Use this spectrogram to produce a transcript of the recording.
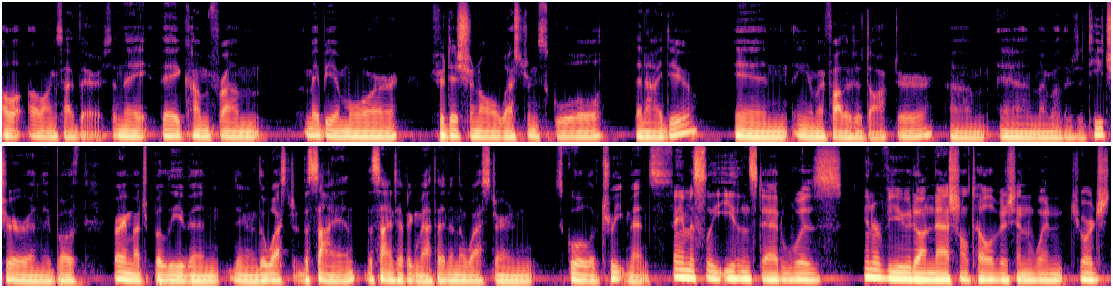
al- alongside theirs, and they they come from maybe a more traditional Western school than I do. In you know, my father's a doctor um, and my mother's a teacher, and they both very much believe in you know the Western the science the scientific method and the Western school of treatments. Famously, Ethan Stead was interviewed on national television when George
